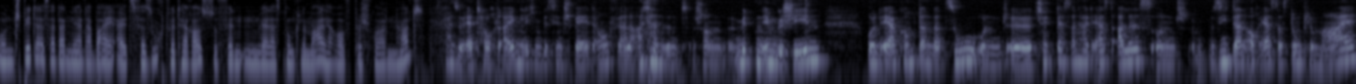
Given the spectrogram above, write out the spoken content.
Und später ist er dann ja dabei, als versucht wird herauszufinden, wer das dunkle Mal heraufbeschworen hat. Also er taucht eigentlich ein bisschen spät auf. Alle anderen sind schon mitten im Geschehen. Und er kommt dann dazu und äh, checkt das dann halt erst alles und sieht dann auch erst das dunkle Mal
